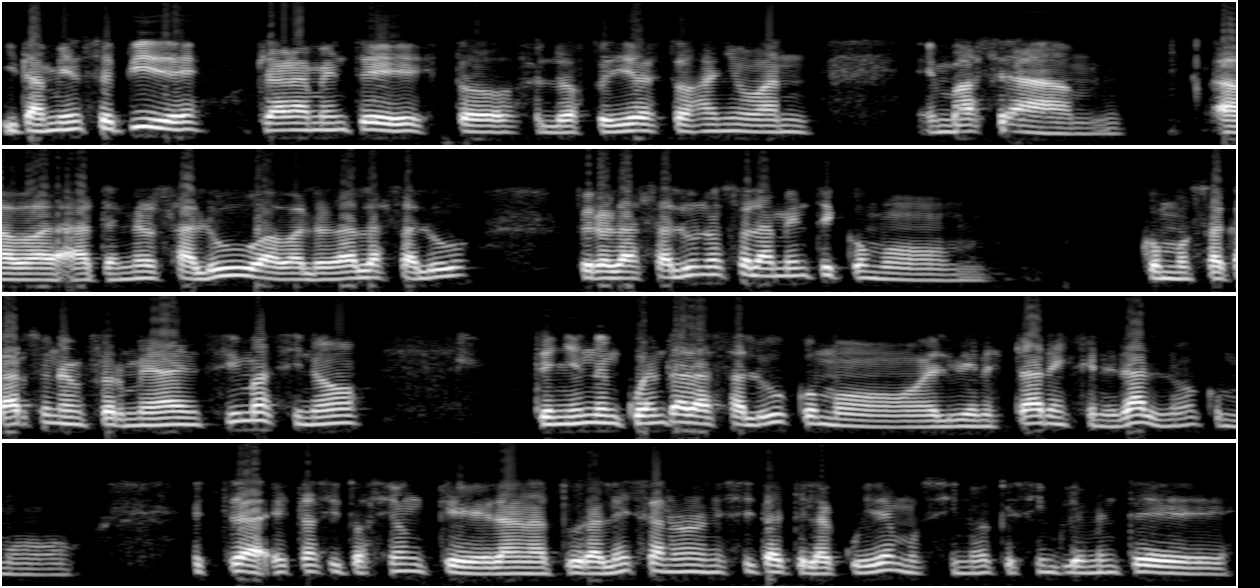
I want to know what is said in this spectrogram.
Y también se pide, claramente estos, los pedidos de estos años van en base a, a, tener salud, a valorar la salud, pero la salud no solamente como, como sacarse una enfermedad encima, sino teniendo en cuenta la salud como el bienestar en general, ¿no? Como esta, esta situación que la naturaleza no necesita que la cuidemos, sino que simplemente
